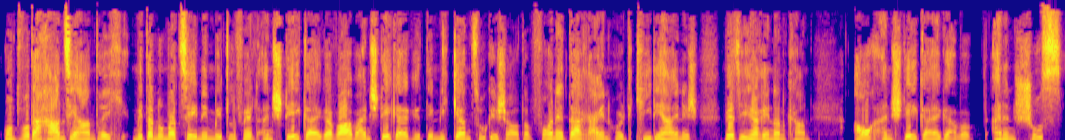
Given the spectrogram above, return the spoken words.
Und wo der Hansi Andrich mit der Nummer 10 im Mittelfeld ein Stehgeiger war, aber ein Stehgeiger, dem ich gern zugeschaut habe. Vorne der Reinhold Kidi Heinisch, wer sich erinnern kann. Auch ein Stehgeiger, aber einen Schuss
